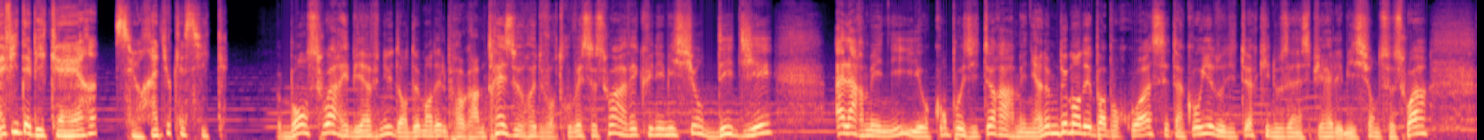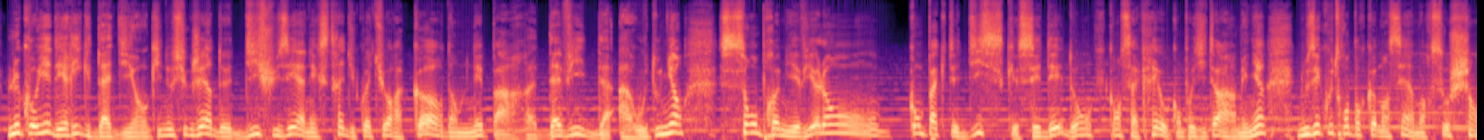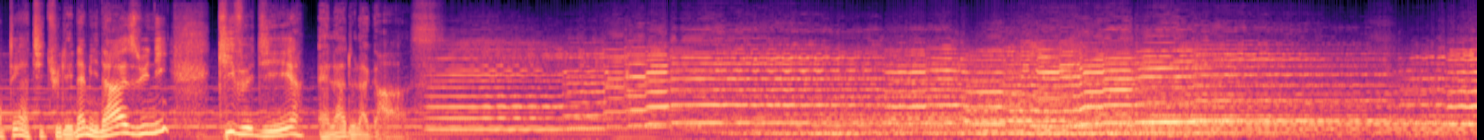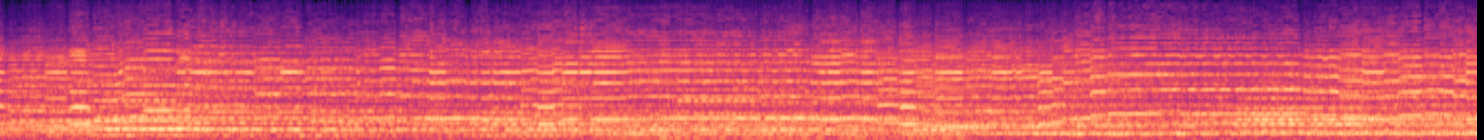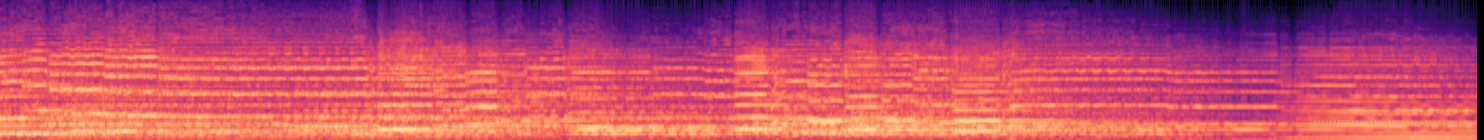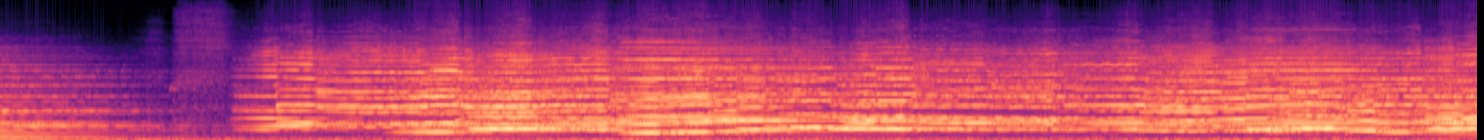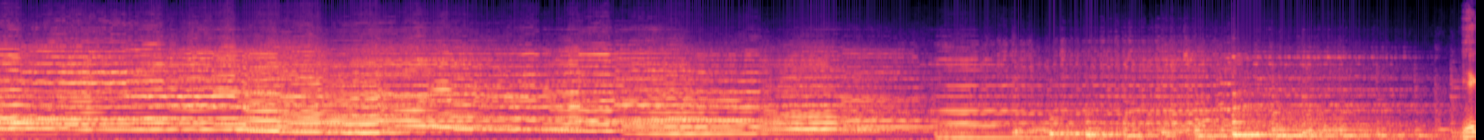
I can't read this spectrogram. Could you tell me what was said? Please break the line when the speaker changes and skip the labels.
David Abiker sur Radio Classique.
Bonsoir et bienvenue dans Demander le programme. Très heureux de vous retrouver ce soir avec une émission dédiée à l'Arménie et aux compositeurs arméniens. Ne me demandez pas pourquoi, c'est un courrier d'auditeur qui nous a inspiré l'émission de ce soir. Le courrier d'Éric Dadian qui nous suggère de diffuser un extrait du quatuor à cordes emmené par David Aroutounian, son premier violon compact disque CD donc consacré aux compositeurs arméniens. Nous écouterons pour commencer un morceau chanté intitulé Namina Azuni qui veut dire elle a de la grâce.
